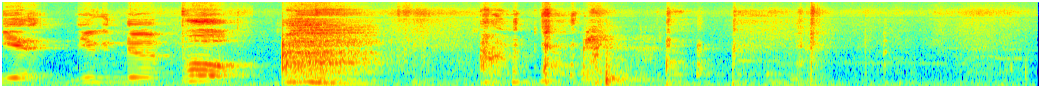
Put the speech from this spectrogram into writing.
Get it. You can do it. Pull. Ah.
